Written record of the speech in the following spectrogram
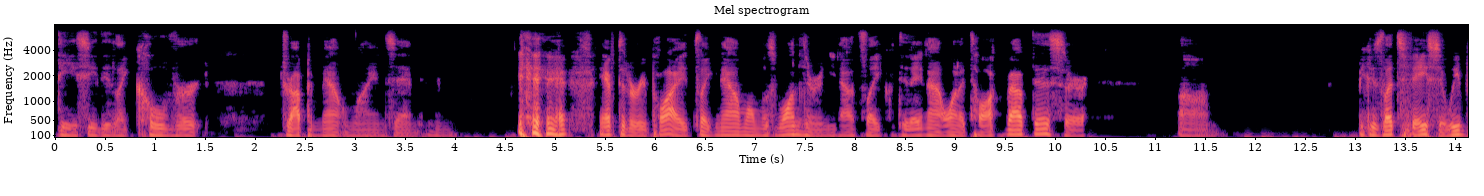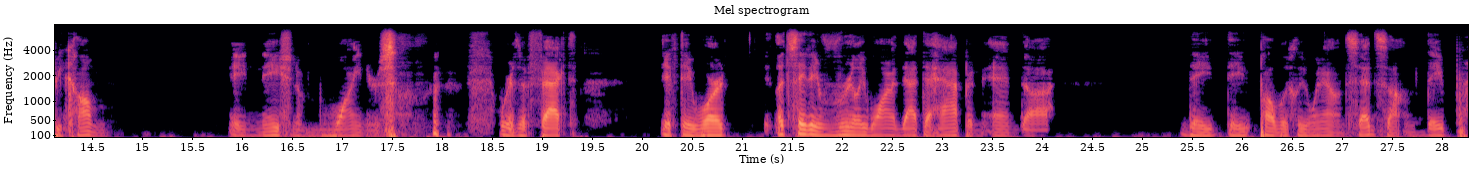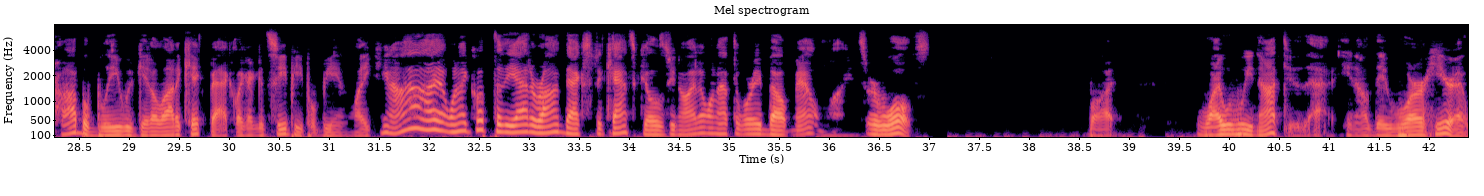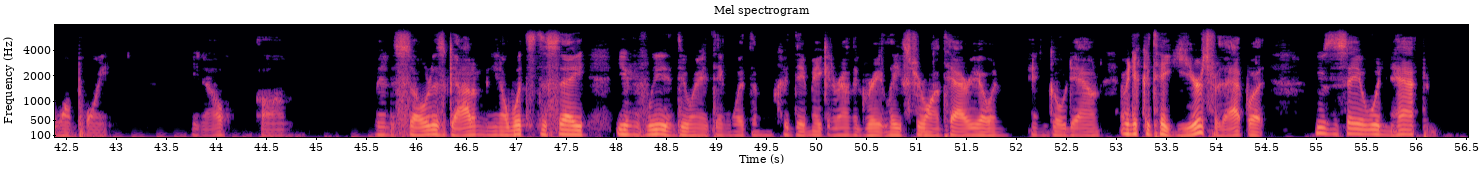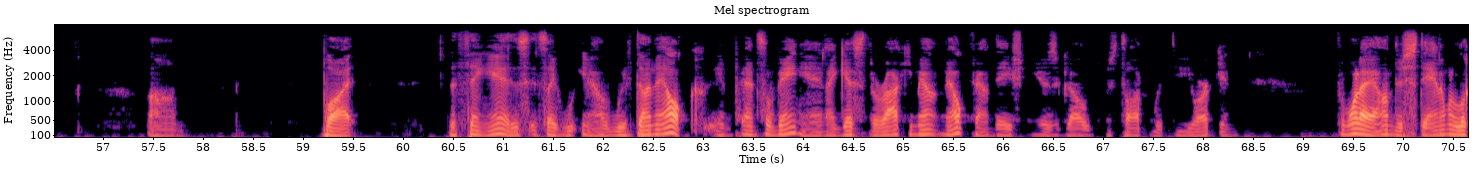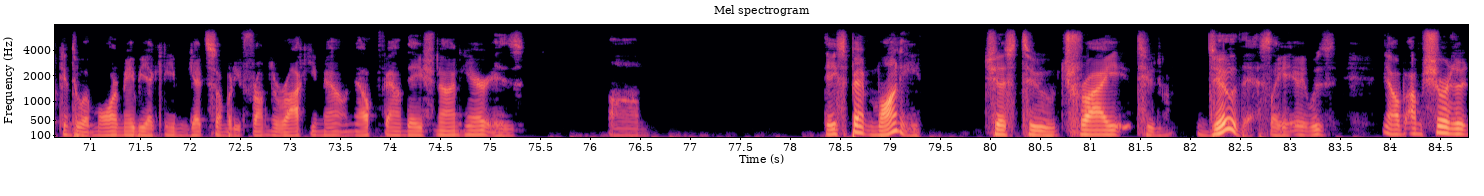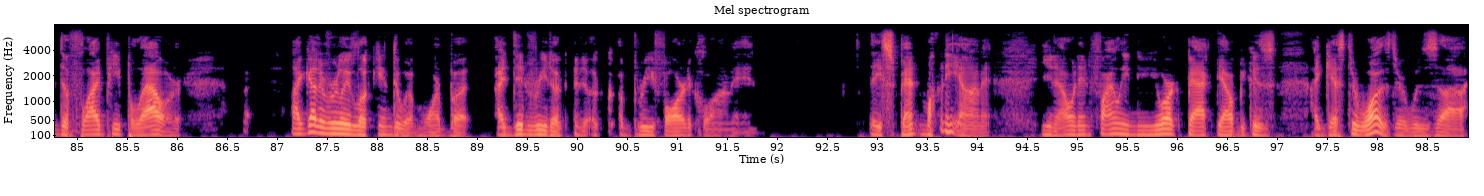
DEC did like covert dropping mountain lions in. And after the reply, it's like now I'm almost wondering, you know, it's like, do they not want to talk about this or, um, because let's face it, we've become a nation of whiners. Whereas, in fact, if they were, let's say they really wanted that to happen and uh, they they publicly went out and said something, they probably would get a lot of kickback. Like I could see people being like, you know, oh, when I go up to the Adirondacks, the Catskills, you know, I don't want to have to worry about mountain lions or wolves. But why would we not do that? You know, they were here at one point. You know, um, Minnesota's got them. You know, what's to say, even if we didn't do anything with them, could they make it around the Great Lakes through Ontario and, and go down? I mean, it could take years for that, but who's to say it wouldn't happen? Um, but the thing is, it's like, you know, we've done elk in Pennsylvania, and I guess the Rocky Mountain Elk Foundation years ago was talking with New York, and from what I understand, I'm going to look into it more. Maybe I can even get somebody from the Rocky Mountain Elk Foundation on here. Is um, they spent money just to try to do this. Like it was, you know, I'm sure to, to fly people out. Or I got to really look into it more. But I did read a, a, a brief article on it, and they spent money on it, you know. And then finally, New York backed out because I guess there was there was. Uh,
